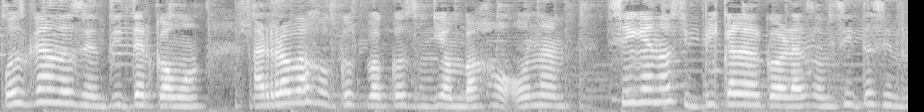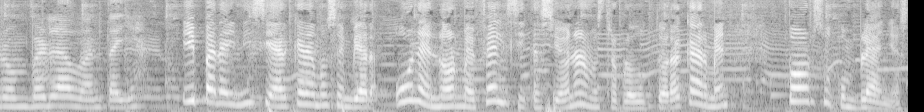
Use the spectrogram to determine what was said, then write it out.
búscanos en Twitter como arroba Hocus Pocus-Unam. Síguenos y pícale al corazoncito sin romper la pantalla. Y para iniciar queremos enviar una enorme felicitación a nuestra productora Carmen por su cumpleaños.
